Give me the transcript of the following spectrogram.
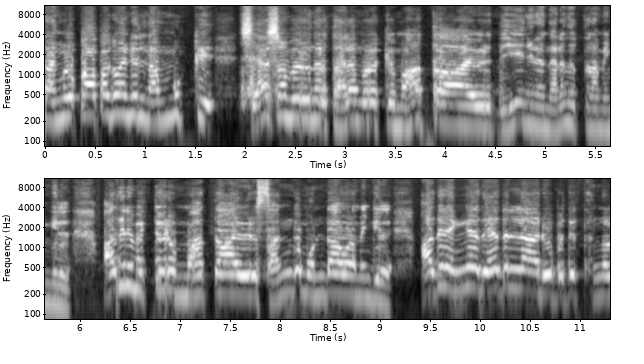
തങ്ങളുപ്പാപ്പക്ക് വേണ്ടി നമുക്ക് ശേഷം വരുന്ന ഒരു തലമുറയ്ക്ക് മഹത്തായ ഒരു ദീനിനെ നിലനിർത്തണമെങ്കിൽ അതിന് വ്യക്തി ഒരു മഹത്തായ ഒരു സംഘം ഉണ്ടാവണമെങ്കിൽ അതിനെങ്ങനെ ഏതെല്ലാം രൂപത്തിൽ തങ്ങൾ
